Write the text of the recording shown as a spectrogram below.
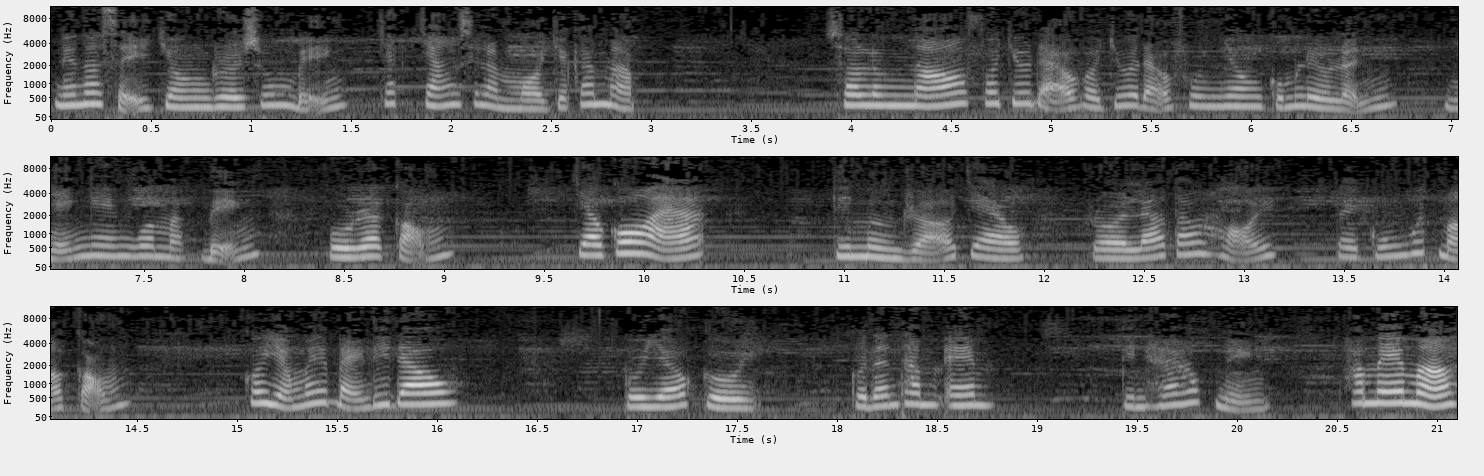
nếu nó sỉ chân rơi xuống biển, chắc chắn sẽ làm mồi cho cá mập. Sau lưng nó, phó chúa đảo và chúa đảo phu nhân cũng liều lĩnh, nhảy ngang qua mặt biển, vừa ra cổng. Chào cô ạ. Tim mừng rỡ chào, rồi láo táo hỏi, tay cuốn quýt mở cổng. Cô dẫn mấy bạn đi đâu? Cô giáo cười, cô đến thăm em. tin há hốc miệng, thăm em à?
